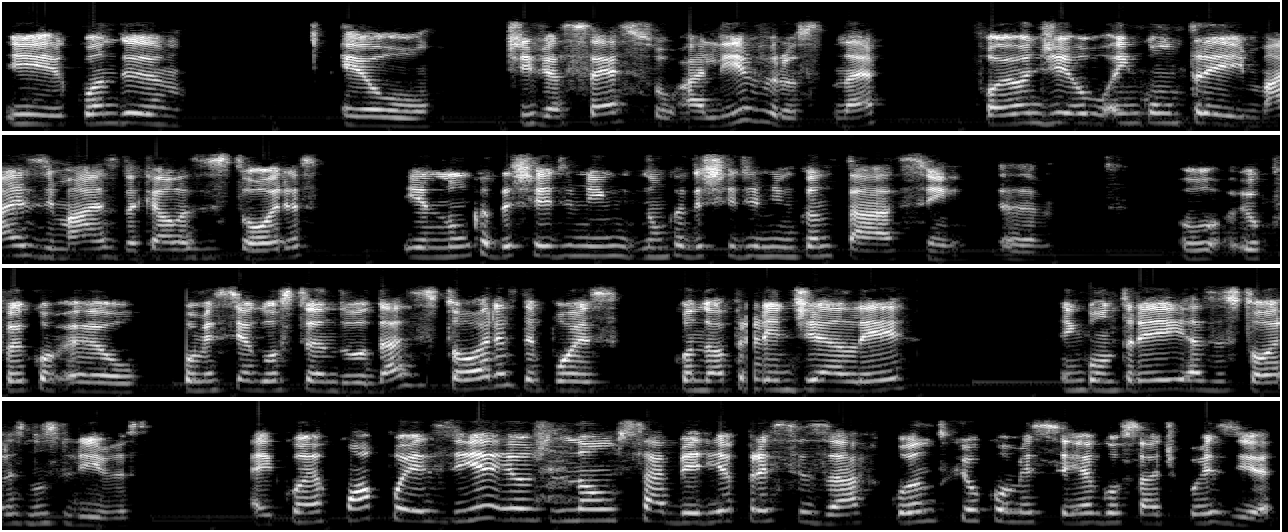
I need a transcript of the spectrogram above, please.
E quando eu tive acesso a livros, né, foi onde eu encontrei mais e mais daquelas histórias e nunca deixei de me, nunca deixei de me encantar, assim. É, eu, eu, foi, eu comecei gostando das histórias, depois, quando eu aprendi a ler, encontrei as histórias nos livros. Aí com a, com a poesia eu não saberia precisar quando que eu comecei a gostar de poesia.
